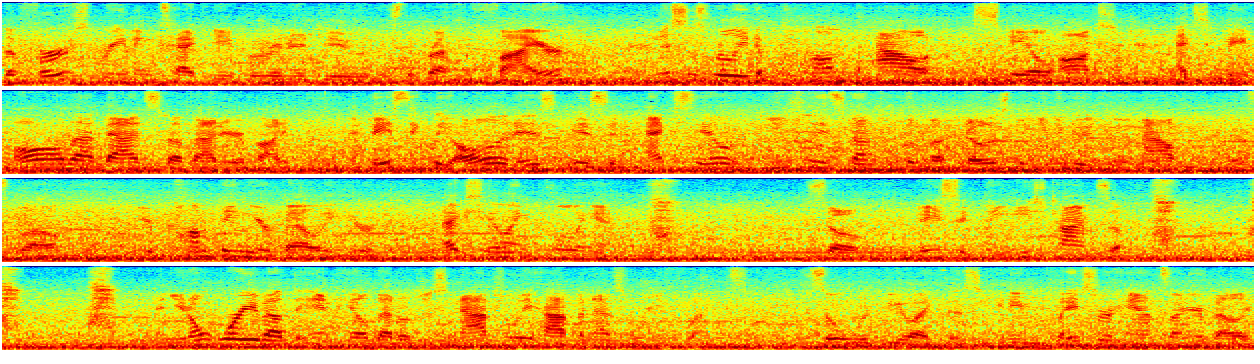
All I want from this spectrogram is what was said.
The first breathing technique we're gonna do is the breath of fire. And this is really to pump out stale oxygen, excavate all that bad stuff out of your body. And basically all it is is an exhale. Usually it's done through the nose, but you can do it through the mouth as well. You're pumping your belly, you're exhaling, pulling in. So basically each time is a and you don't worry about the inhale, that'll just naturally happen as a reflex. So it would be like this. You can even place your hands on your belly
